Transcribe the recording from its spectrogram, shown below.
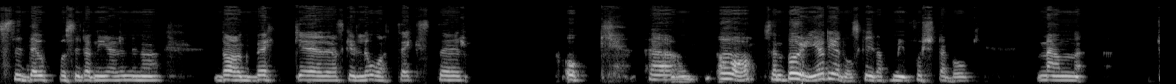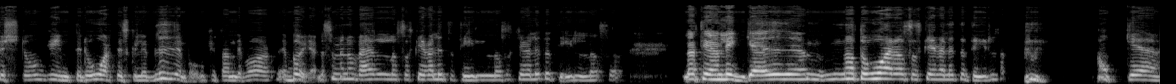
sida upp och sida ner i mina dagböcker, jag skrev låttexter. Och eh, ja, sen började jag då skriva på min första bok. Men förstod ju inte då att det skulle bli en bok, utan det var, jag började som en novell och så skrev jag lite till och så skrev jag lite till och så lät jag den ligga i något år och så skrev jag lite till. Och eh,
